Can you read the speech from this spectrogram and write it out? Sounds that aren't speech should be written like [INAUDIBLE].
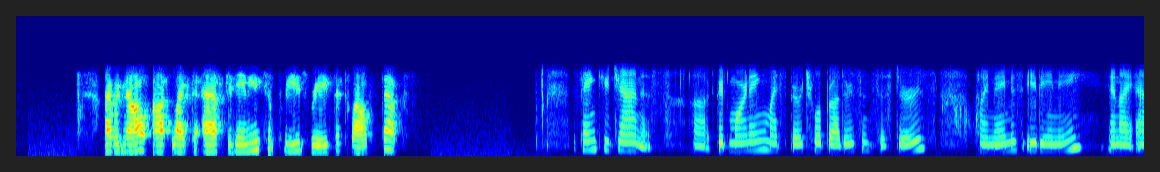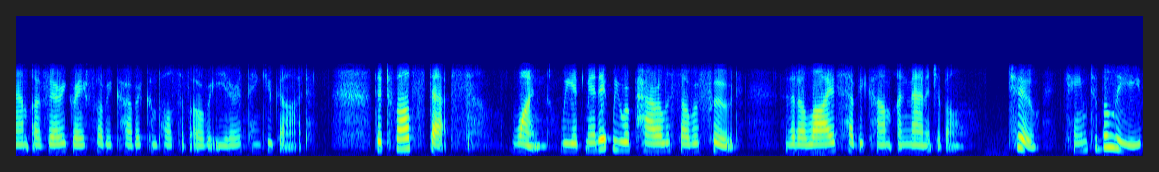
I would now uh, like to ask Adini to please read the 12 steps. Thank you, Janice. Uh, good morning, my spiritual brothers and sisters. My name is Idini, and I am a very grateful, recovered compulsive overeater. Thank you, God. The 12 steps. One, we admitted we were powerless over food, that our lives had become unmanageable. Two, came to believe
